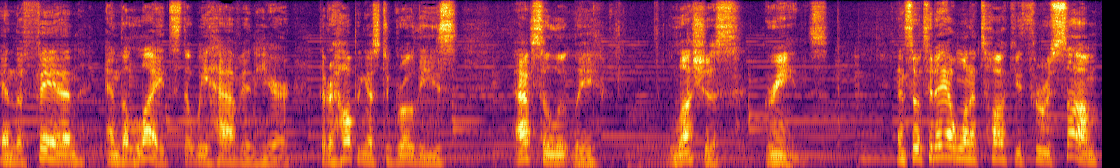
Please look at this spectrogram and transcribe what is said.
and the fan and the lights that we have in here that are helping us to grow these absolutely luscious greens. And so today I want to talk you through some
